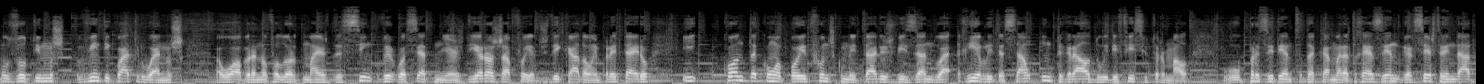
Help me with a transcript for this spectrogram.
nos últimos 24 anos. A obra, no valor de mais de 5,7 milhões de euros, já foi adjudicada ao empreiteiro e conta com apoio de fundos comunitários visando a reabilitação integral do edifício termal. O presidente da Câmara de Rezende, Garcês Trindade,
